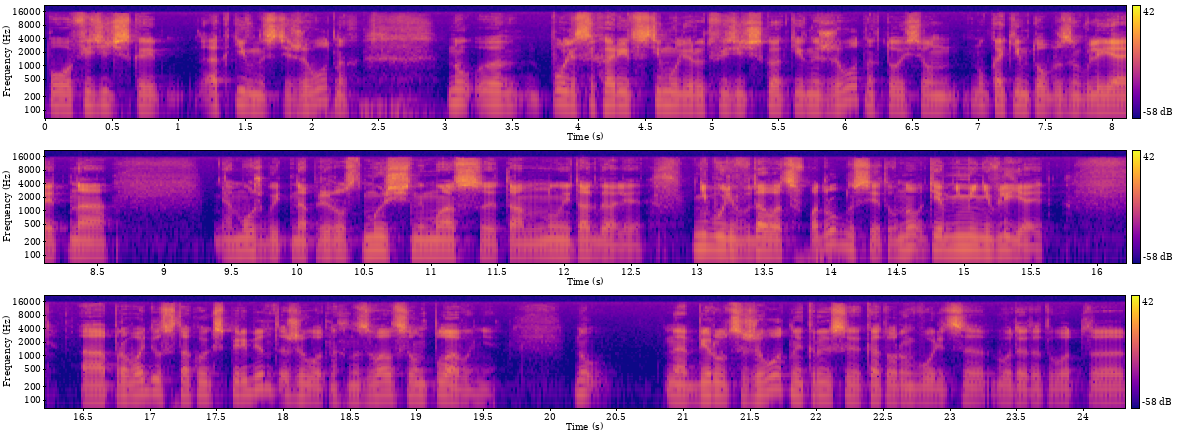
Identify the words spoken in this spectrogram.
по физической активности животных. Ну, э, полисахарид стимулирует физическую активность животных, то есть он ну, каким-то образом влияет на, может быть, на прирост мышечной массы, там, ну и так далее. Не будем вдаваться в подробности этого, но тем не менее влияет. А проводился такой эксперимент животных, назывался он плавание. Ну, берутся животные, крысы, которым вводится вот этот вот э,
